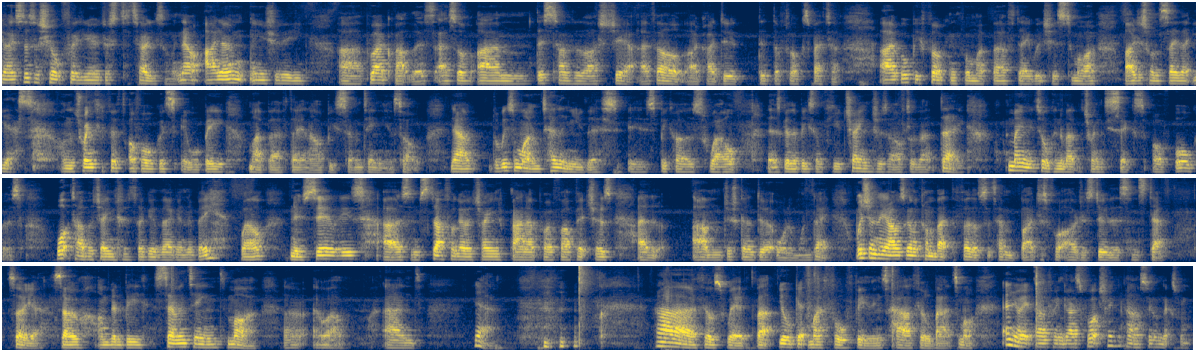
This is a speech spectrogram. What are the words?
Guys, this is a short video just to tell you something. Now, I don't usually uh, brag about this as of um, this time of the last year. I felt like I do, did the vlogs better. I will be vlogging for my birthday, which is tomorrow, but I just want to say that yes, on the 25th of August it will be my birthday and I'll be 17 years old. Now, the reason why I'm telling you this is because, well, there's going to be some few changes after that day mainly talking about the 26th of August. What type of changes are there going to be? Well, new series, uh, some stuff are going to change, banner, profile pictures, and I'm just going to do it all in one day. Originally, I was going to come back the 3rd of September, but I just thought I'll just do this instead. So yeah, so I'm going to be 17 tomorrow. Uh, well, and yeah. Ah, it feels weird, but you'll get my full feelings how I feel about it tomorrow. Anyway, uh, thank you guys for watching, and I'll see you on the next one.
